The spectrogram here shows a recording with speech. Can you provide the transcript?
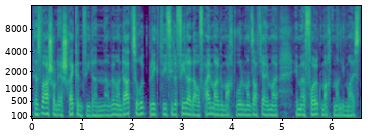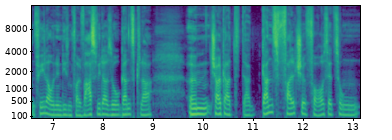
Das war schon erschreckend, wie dann, wenn man da zurückblickt, wie viele Fehler da auf einmal gemacht wurde. Man sagt ja immer, im Erfolg macht man die meisten Fehler. Und in diesem Fall war es wieder so, ganz klar. Ähm, Schalke hat da ganz falsche Voraussetzungen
